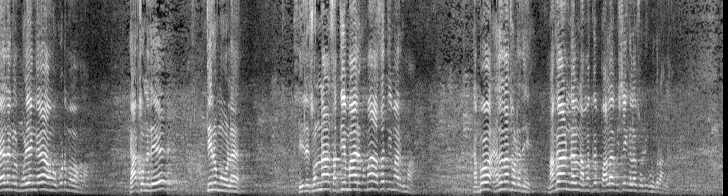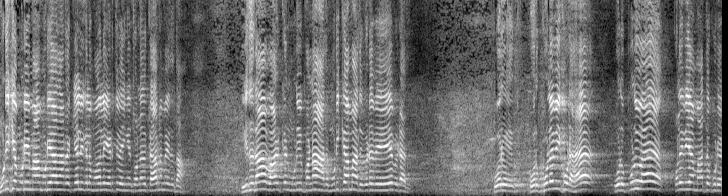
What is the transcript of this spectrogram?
வேதங்கள் முழங்க அவங்க கூட்டு போவாங்களாம். யார் சொன்னது? திருமூலர். இது சொன்னால் சத்தியமாக இருக்குமா அசத்தியமாக இருக்குமா? அப்போது அதை தான் சொல்கிறது மகான்கள் நமக்கு பல விஷயங்களை சொல்லி கொடுக்குறாங்க. முடிக்க முடியுமா முடியாதான்ற கேள்விகளை முதல்ல எடுத்து வைங்கன்னு சொன்னது காரணமே இதுதான். இதுதான் வாழ்க்கைன்னு முடிவு பண்ணால் அதை முடிக்காமல் அதை விடவே விடாது. ஒரு ஒரு குளவி கூட ஒரு புழுவை குளவியாக மாற்றக்கூடிய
